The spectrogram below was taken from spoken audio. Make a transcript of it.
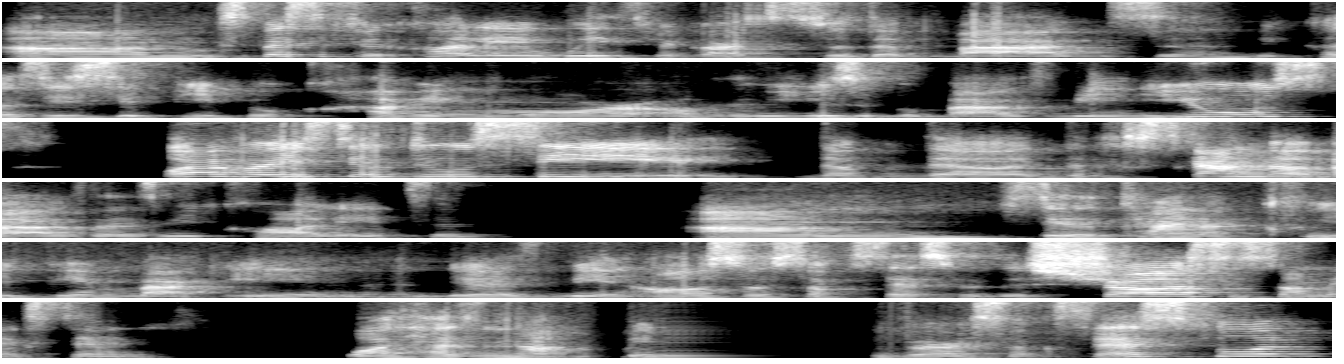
um, specifically with regards to the bags, because you see people having more of the reusable bags being used. However, you still do see the, the, the scandal bags, as we call it, um, still kind of creeping back in. There's been also success with the straws to some extent. What has not been very successful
